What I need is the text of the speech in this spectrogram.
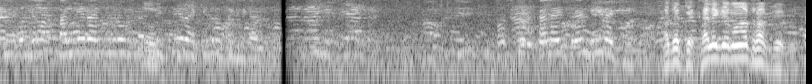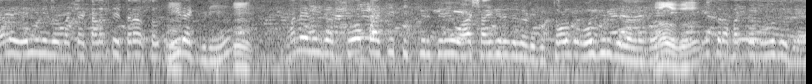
ಸಿಲ್ಕ್ ಎಲ್ಲ ತಣ್ಣೀರು ಹಾಕಿದ್ರು ಬಿಸಿನೀರು ಹಾಕಿದ್ರು ತೆಗಿಲಿಕ್ಕೆ ಫಸ್ಟ್ ಕಲೆ ಇದ್ರೆ ನೀರು ಹಾಕಿ ಅದಕ್ಕೆ ಕಲೆಗೆ ಮಾತ್ರ ಹಾಕಬೇಕು. ಕಲೆ ಎಲ್ಲಿ ನಿಮ್ಮ ಬಟ್ಟೆ ಕಾಣುತ್ತೆ ಈ ಥರ ಸ್ವಲ್ಪ ನೀರು ಹಾಕಿಬಿಡಿ. ಹ್ಮ್. ಮನೇಲಿ ಈಗ ಸೋಪ್ ಹಾಕಿ ತಿಕ್ಕಿರ್ತೀರಿ ವಾಶ್ ಆಗಿರೋದಿಲ್ಲ ನೋಡಿ ತೊಳೆದು ಹೋಗಿರೋದಿಲ್ಲ ಈ ಥರ ಬಟ್ಟೆ ಉಳಿದಿದ್ರೆ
